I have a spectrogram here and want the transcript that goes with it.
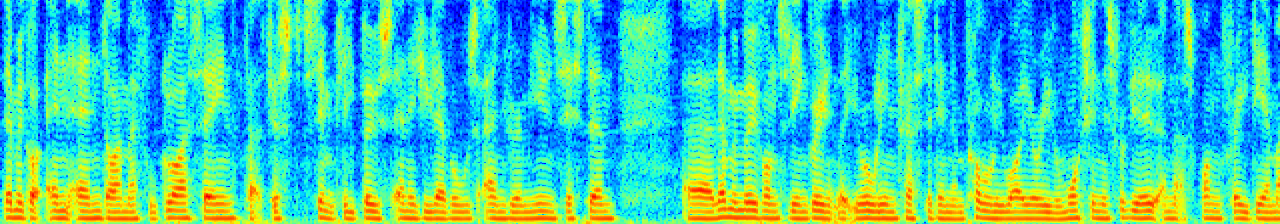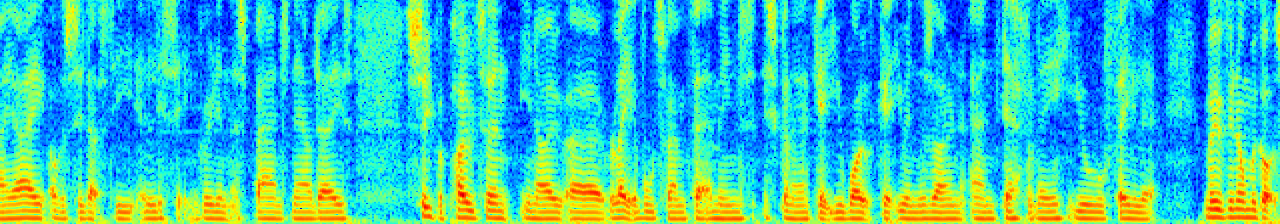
Then we've got NN dimethylglycine. That just simply boosts energy levels and your immune system. Uh, then we move on to the ingredient that you're all interested in and probably why you're even watching this review, and that's 1,3-DMAA. Obviously, that's the illicit ingredient that's banned nowadays. Super potent, you know, uh, relatable to amphetamines. It's going to get you woke, get you in the zone, and definitely you will feel it. Moving on, we've got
